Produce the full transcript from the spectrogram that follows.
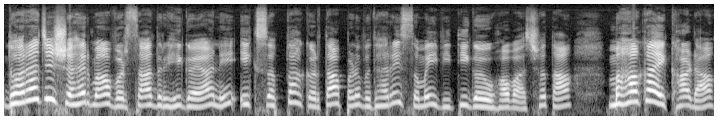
ધોરાજી શહેરમાં વરસાદ રહી ગયાને એક સપ્તાહ કરતાં પણ વધારે સમય વીતી ગયો હોવા છતાં મહાકાય ખાડા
